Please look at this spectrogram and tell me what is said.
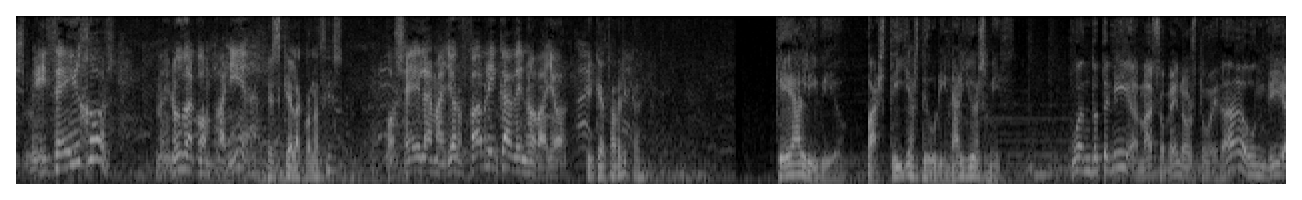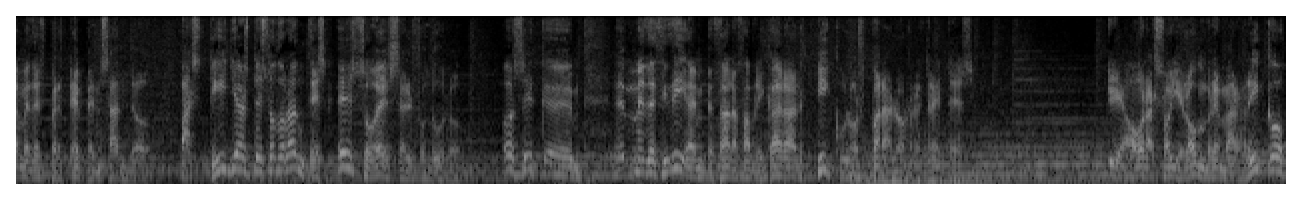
¿Smith e hijos? Menuda compañía. ¿Es que la conoces? Posee la mayor fábrica de Nueva York. ¿Y qué fabrican? ¡Qué alivio! Pastillas de urinario Smith. Cuando tenía más o menos tu edad, un día me desperté pensando, pastillas desodorantes, eso es el futuro. Así que eh, me decidí a empezar a fabricar artículos para los retretes. Y ahora soy el hombre más rico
